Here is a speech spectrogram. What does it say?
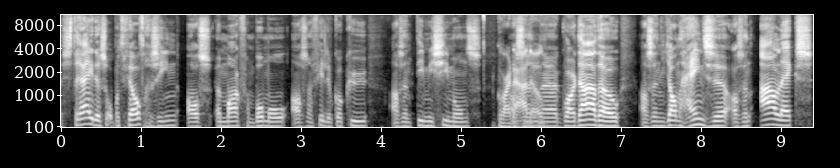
strijders op het veld gezien als een Mark van Bommel, als een Philip Cocu, als een Timmy Simons, Guardado, als een eh, Guardado, als een Jan Heinze, als een Alex.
